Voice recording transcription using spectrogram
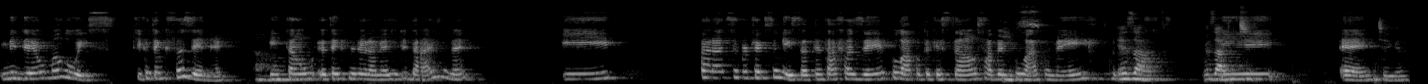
me deu uma luz. O que, que eu tenho que fazer, né? Uhum. Então, eu tenho que melhorar minha agilidade, né? E parar de ser perfeccionista, tentar fazer, pular para outra questão, saber Isso. pular também. Exato, exato. E... É. Diga.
